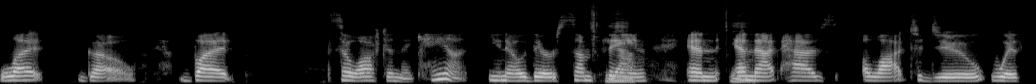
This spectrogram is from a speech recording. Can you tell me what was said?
Let go. But so often they can't. You know, there's something yeah. and yeah. and that has a lot to do with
